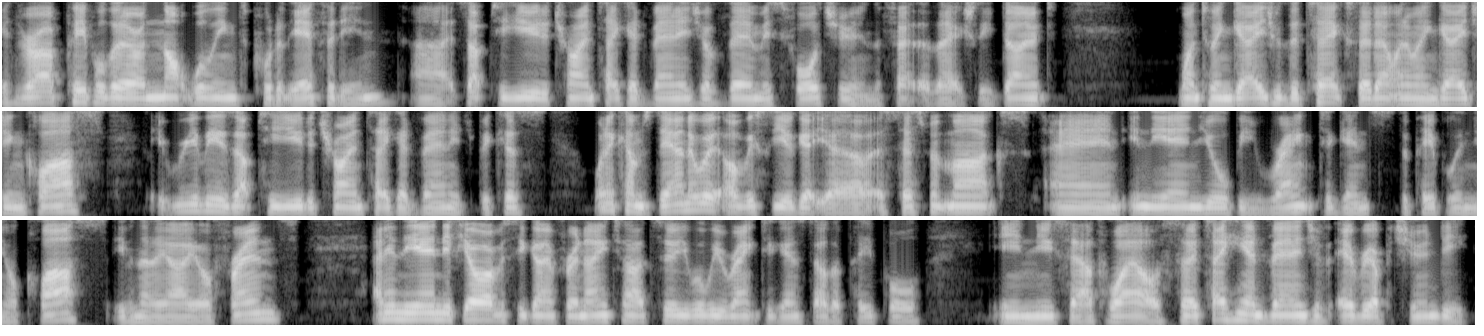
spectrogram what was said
If there are people that are not willing to put the effort in, uh, it's up to you to try and take advantage of their misfortune, the fact that they actually don't want to engage with the text, they don't want to engage in class. It really is up to you to try and take advantage because when it comes down to it, obviously you get your assessment marks, and in the end, you'll be ranked against the people in your class, even though they are your friends. And in the end, if you're obviously going for an ATAR too, you will be ranked against other people in New South Wales. So taking advantage of every opportunity.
